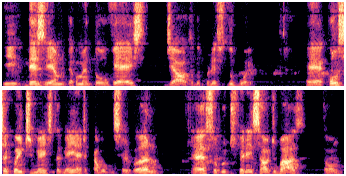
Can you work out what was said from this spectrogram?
e dezembro que aumentou o viés de alta do preço do boi. É, consequentemente, também, a gente acaba observando é, sobre o diferencial de base. Então,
